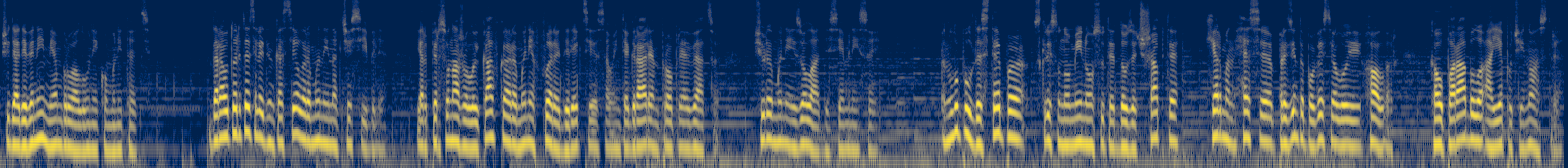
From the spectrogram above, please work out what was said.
și de a deveni membru al unei comunități. Dar autoritățile din castel rămân inaccesibile, iar personajul lui Kafka rămâne fără direcție sau integrare în propria viață și rămâne izolat de semenii săi. În Lupul de stepă, scris în 1927, Hermann Hesse prezintă povestea lui Haller ca o parabolă a epocii noastre.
